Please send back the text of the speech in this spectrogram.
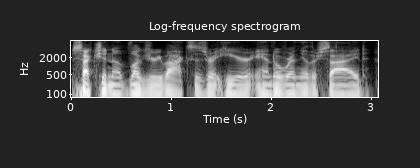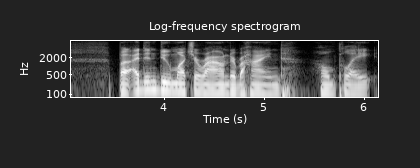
section of luxury boxes right here and over on the other side. But I didn't do much around or behind home plate.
